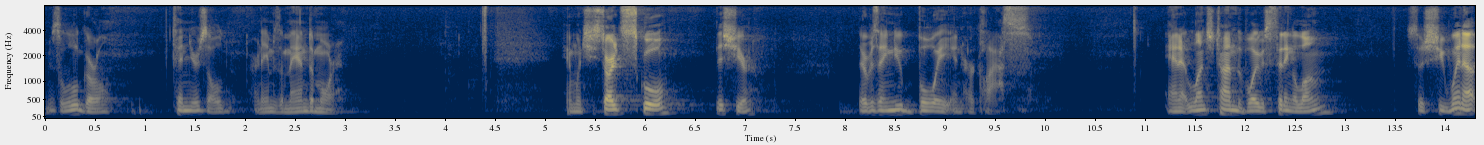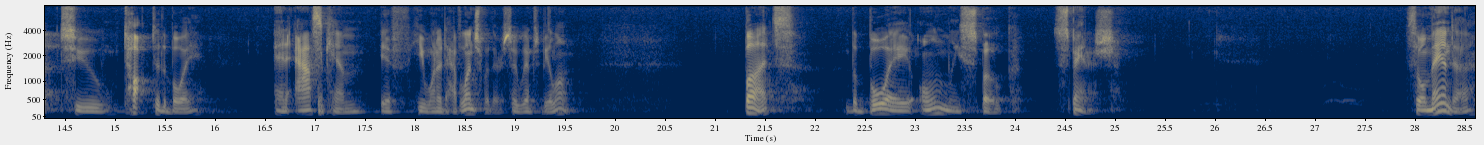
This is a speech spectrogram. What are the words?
was a little girl, 10 years old. Her name is Amanda Moore. And when she started school this year, there was a new boy in her class. And at lunchtime, the boy was sitting alone. So she went up to talk to the boy and ask him if he wanted to have lunch with her. So he went to be alone. But the boy only spoke Spanish. So Amanda,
